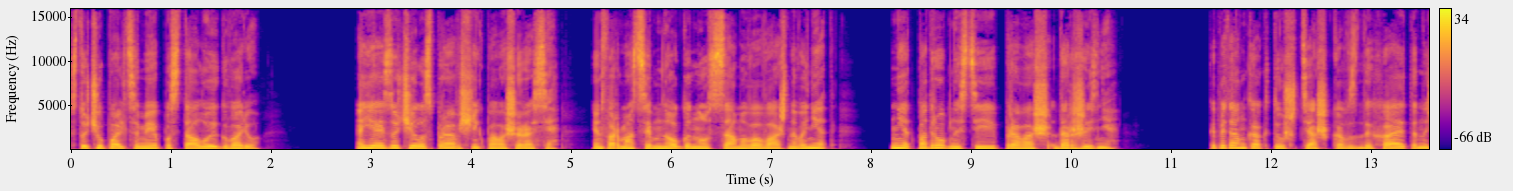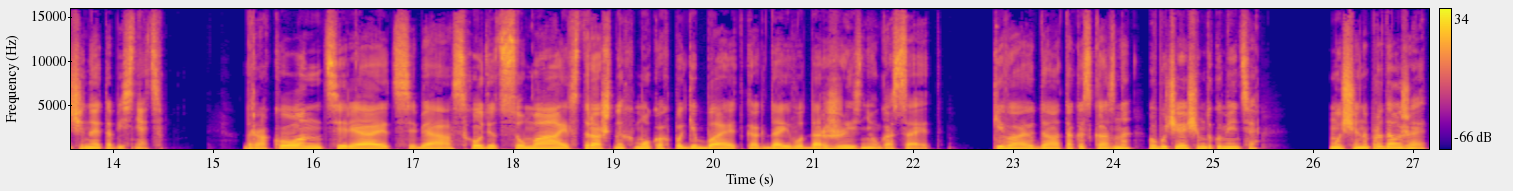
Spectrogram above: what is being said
Стучу пальцами по столу и говорю. «Я изучила справочник по вашей расе. Информации много, но самого важного нет. Нет подробностей про ваш дар жизни». Капитан как-то уж тяжко вздыхает и начинает объяснять. Дракон теряет себя, сходит с ума и в страшных муках погибает, когда его дар жизни угасает. Киваю, да, так и сказано в обучающем документе. Мужчина продолжает.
